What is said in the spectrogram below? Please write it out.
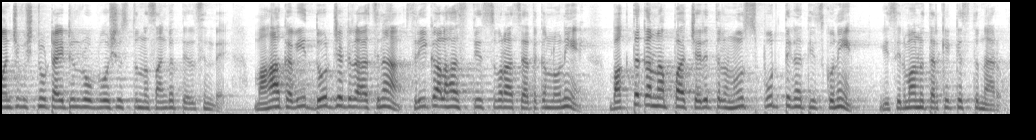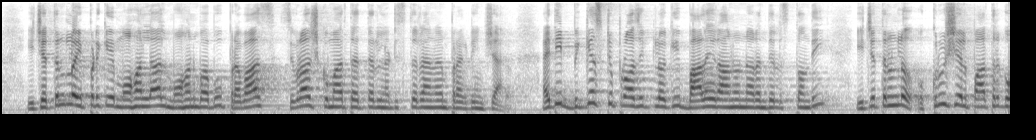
మంచు విష్ణు టైటిల్ రోల్ పోషిస్తున్న సంగతి తెలిసిందే. మహాకవి దూర్జటి రాసిన శ్రీకాళహస్తీశ్వర శతకంలోని భక్త కన్నప్ప చరిత్రను స్ఫూర్తిగా తీసుకుని ఈ సినిమాను తెరకెక్కిస్తున్నారు. ఈ చిత్రంలో ఇప్పటికే మోహన్ లాల్ మోహన్ బాబు ప్రభాస్ శివరాజ్ కుమార్ తదితరులు నటిస్తున్నారని ప్రకటించారు. అయితే బిగ్గెస్ట్ ప్రాజెక్టులోకి బాలయ్య రానున్నారని తెలుస్తోంది. ఈ చిత్రంలో ఒక క్రూషియల్ పాత్రకు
